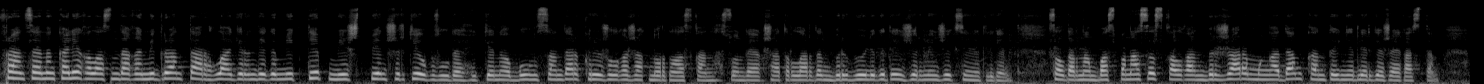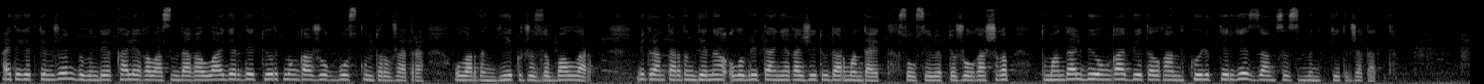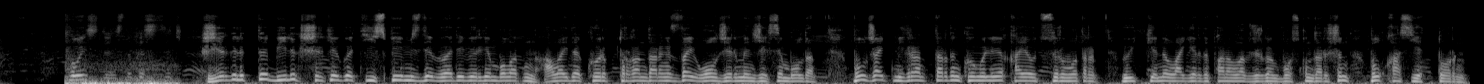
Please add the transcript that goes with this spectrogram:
Францияның Кале қаласындағы мигранттар лагеріндегі мектеп, мешіт пен шіркеу бұзылды. Өйткені бұл нысандар күре жолға жақын орналасқан. Сондай-ақ шатырлардың бір бөлігі де жермен жексен етілген. Салдарынан баспанасыз қалған бір жарым мың адам контейнерлерге жайғасты. Айта кеткен жөн, бүгінде Кале қаласындағы лагерде 4 мыңға жуық босқын тұрып жатыр. Олардың 200-і балалар. Мигранттардың дені Ұлыбританияға жетуді армандайды. Сол себепті жолға шығып, тұманды альбионға бет алған көліктерге заңсыз мініп кетіп жатады. Жергілікті билік шіркеуге тиіспейміз деп уәде берген болатын. Алайда көріп тұрғандарыңыздай ол жермен жексен болды. Бұл жайт мигранттардың көңіліне қаяу түсіріп отыр. Өйткені лагерді паналап жүрген босқындар үшін бұл қасиетті орын.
